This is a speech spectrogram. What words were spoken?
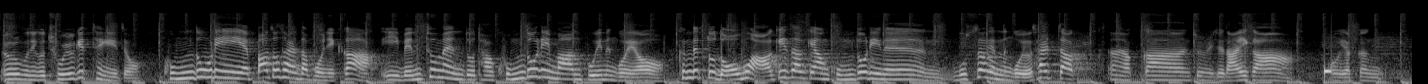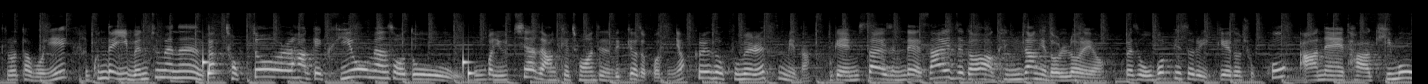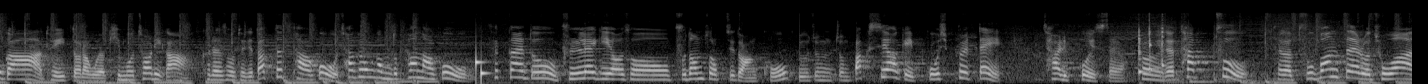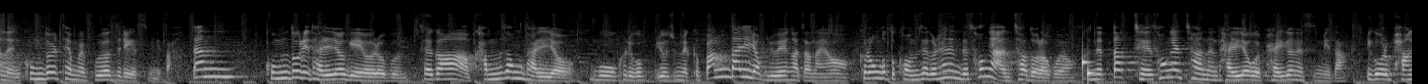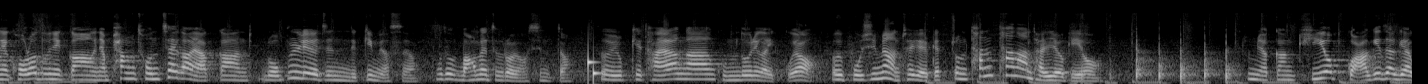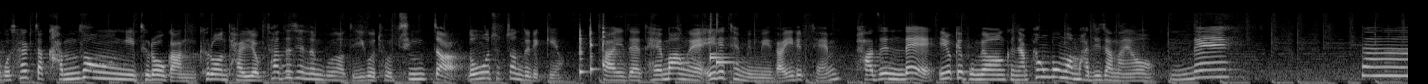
여러분 이거 졸귀탱이죠? 곰돌이에 빠져 살다 보니까 이 맨투맨도 다 곰돌이만 보이는 거예요. 근데 또 너무 아기자기한 곰돌이는 못 사겠는 거예요. 살짝 약간 좀 이제 나이가 어, 약간 그렇다 보니 근데 이 맨투맨은 딱 적절하게 귀여우면서도 뭔가 유치하지 않게 저한테는 느껴졌거든요. 그래서 구매를 했습니다. 이게 M 사이즈인데 사이즈가 굉장히 널널해요. 그래서 오버핏으로 입기에도 좋고 안에 다 기모가 돼 있더라고요. 기모 처리가. 그래서 되게 따뜻하고 착용감도 편하고 색깔도 블랙이어서 부담스럽지도 않고 요즘 좀 박시하게 입고 싶을 때 잘 입고 있어요. 그럼 이제 top2 제가 두 번째로 좋아하는 곰돌템을 보여드리겠습니다. 짠! 곰돌이 달력이에요, 여러분. 제가 감성 달력, 뭐 그리고 요즘에 그 빵 달력 유행하잖아요. 그런 것도 검색을 했는데 성에 안 차더라고요. 근데 딱 제 성에 차는 달력을 발견했습니다. 이거를 방에 걸어두니까 그냥 방 전체가 약간 lovely해진 느낌이었어요. 그래서 마음에 들어요, 진짜. 그래서 이렇게 다양한 곰돌이가 있고요. 여기 보시면 되게 이렇게 좀 탄탄한 달력이에요. 좀 약간 귀엽고 아기자기하고 살짝 감성이 들어간 그런 달력 찾으시는 분한테 이거 저 진짜 너무 추천드릴게요. 자 이제 대망의 1위템입니다. 1위템. 바지인데 이렇게 보면 그냥 평범한 바지잖아요. 근데 짠!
